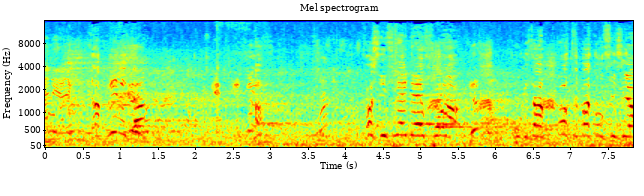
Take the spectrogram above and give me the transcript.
passer. passer. T'as pris le temps Faut siffler des fois pour que ça porte pas confusion.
